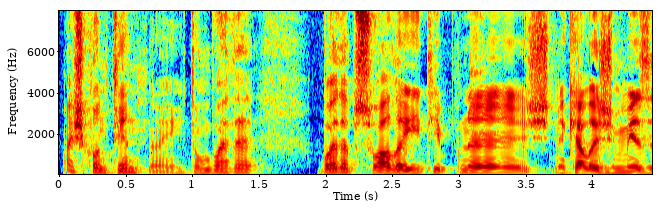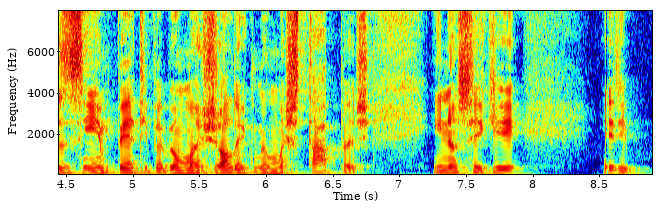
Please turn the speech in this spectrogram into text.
mais contente, não é? Então, boeda boa da pessoal aí, tipo, nas, naquelas mesas assim em pé, tipo, a beber uma jola e comer umas tapas e não sei o quê. E eu tipo,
